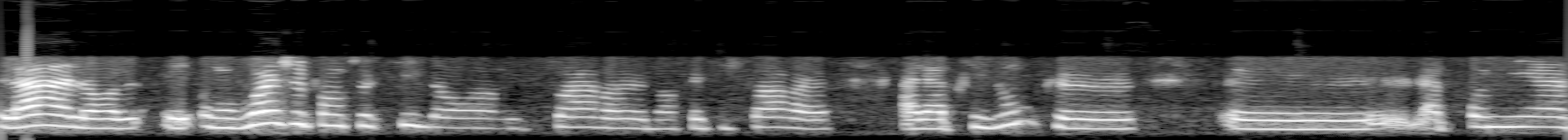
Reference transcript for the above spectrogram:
là, alors, et on voit, je pense aussi dans l'histoire, euh, dans cette histoire à la prison, que euh, la première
